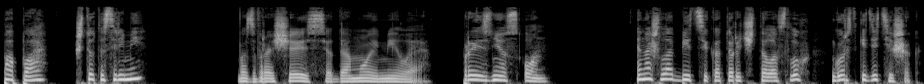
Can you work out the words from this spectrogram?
«Папа, что-то с Реми?» «Возвращайся домой, милая», — произнес он. Я нашла Битси, которая читала слух горстки детишек.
